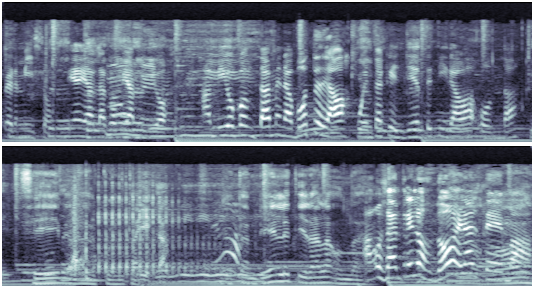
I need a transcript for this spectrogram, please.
Permiso. Voy a hablar con mi amigo. Amigo, contame, ¿a vos te dabas cuenta que ayer te tiraba onda? Sí, me das cuenta. Ahí está. También le tira la onda. Ah, o sea, entre los dos era el tema.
